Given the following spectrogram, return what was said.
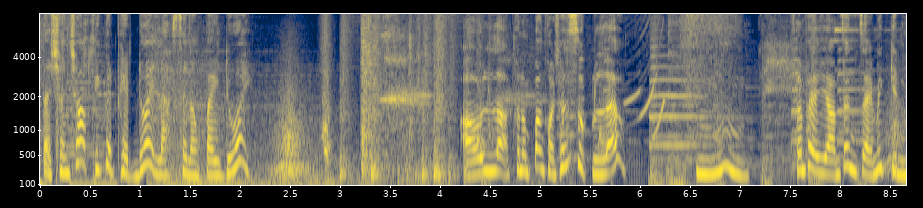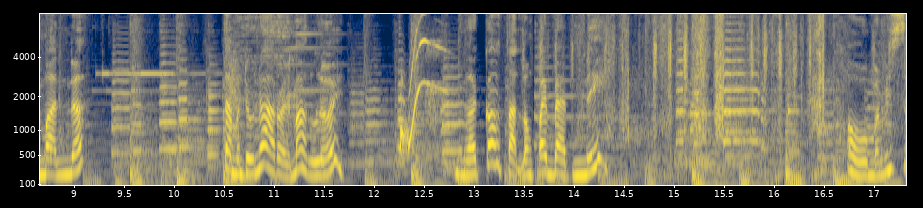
แต่ฉันชอบพริกเผ็ดๆด้วยล่ะใส่ลงไปด้วย เอาล่ะ ขนมปังของฉันสุกแล้ว อืม ฉันพยายามตั้งใจไม่กินมันนะ แต่มันดูน่าอร่อยมากเลย แล้วก็ตัดลงไปแบบนี้ โอ้มันวิเศ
